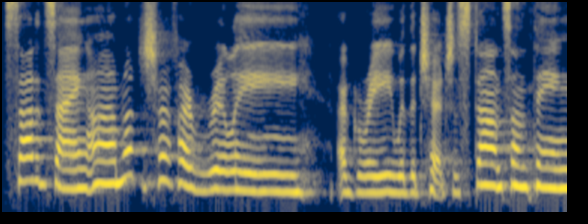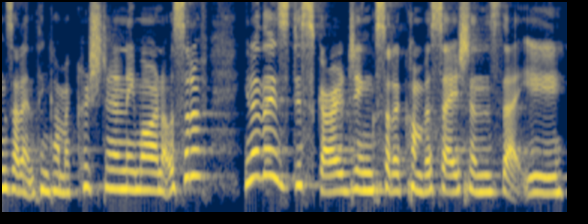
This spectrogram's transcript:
started saying, oh, "I'm not sure if I really." Agree with the church's stance on things. I don't think I'm a Christian anymore. And it was sort of, you know, those discouraging sort of conversations that you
